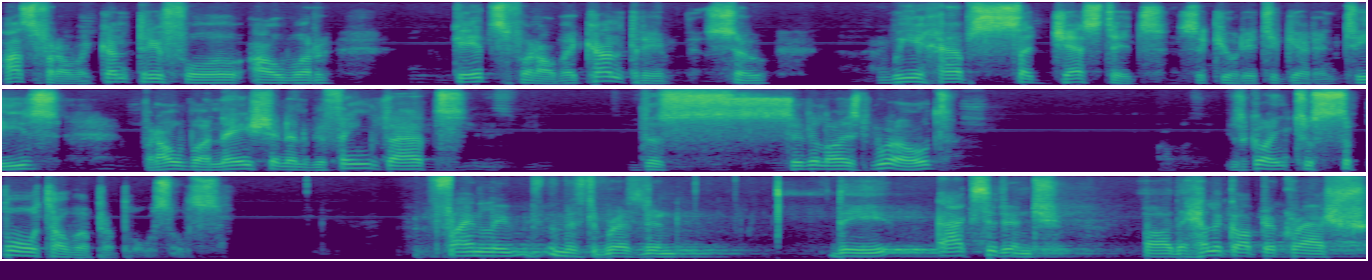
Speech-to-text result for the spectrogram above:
us, for our country, for our kids, for our country. So we have suggested security guarantees for our nation, and we think that the civilized world is going to support our proposals. Finally, Mr. President, the accident uh, the helicopter crash,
